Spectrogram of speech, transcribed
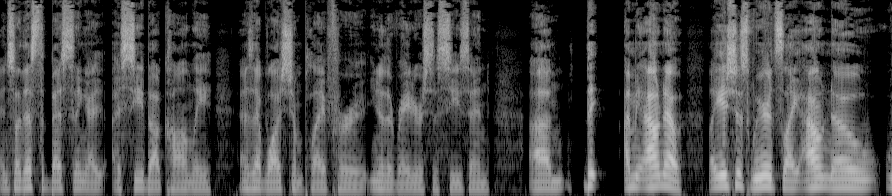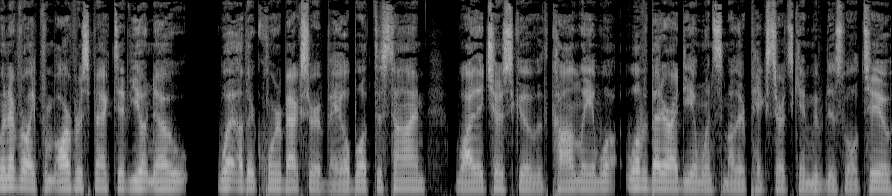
and so that's the best thing I, I see about Conley as I've watched him play for you know the Raiders this season. Um, they, I mean, I don't know. Like it's just weird. It's like I don't know. Whenever like from our perspective, you don't know what other cornerbacks are available at this time. Why they chose to go with Conley, and we'll, we'll have a better idea once some other picks starts getting moved as well too.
